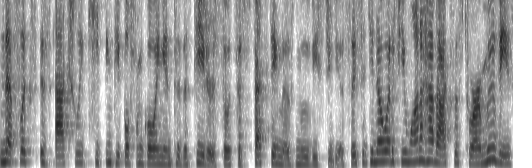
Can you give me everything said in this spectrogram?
Netflix is actually keeping people from going into the theaters. So it's affecting those movie studios. So they said, you know what? If you want to have access to our movies,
